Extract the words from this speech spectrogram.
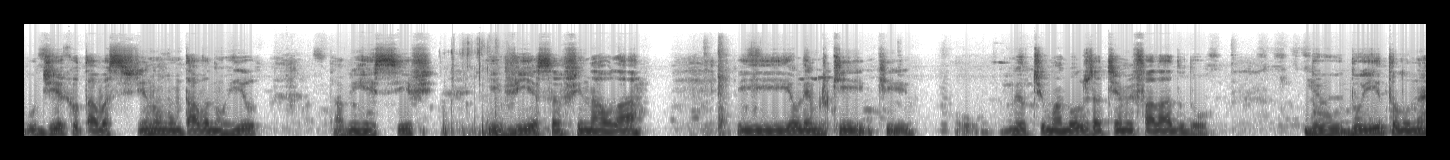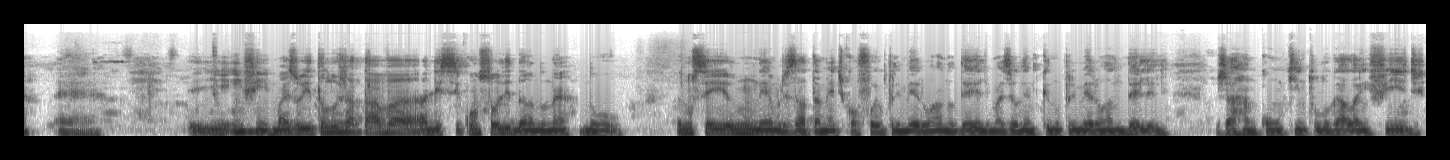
o dia que eu tava assistindo, eu não tava no Rio estava em Recife e vi essa final lá. E eu lembro que, que o meu tio Manolo já tinha me falado do, do, do Ítalo, né? É, e, enfim, mas o Ítalo já estava ali se consolidando, né? No, eu não sei, eu não lembro exatamente qual foi o primeiro ano dele, mas eu lembro que no primeiro ano dele ele já arrancou um quinto lugar lá em feed.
